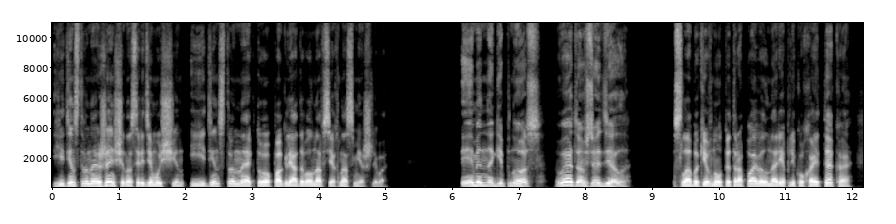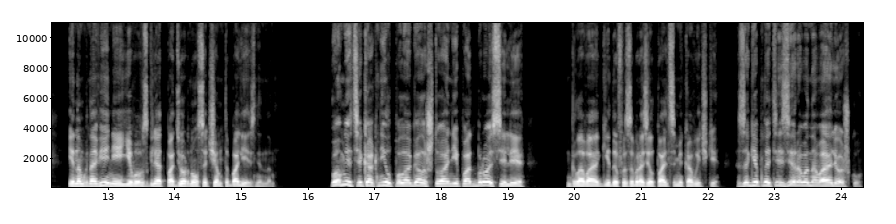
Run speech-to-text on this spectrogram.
единственная женщина среди мужчин и единственная, кто поглядывал на всех насмешливо. «Именно гипноз. В этом все дело», — слабо кивнул Петропавел на реплику Хайтека, и на мгновение его взгляд подернулся чем-то болезненным. «Помните, как Нил полагал, что они подбросили...» Глава гидов изобразил пальцами кавычки. «Загипнотизированного Алешку.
